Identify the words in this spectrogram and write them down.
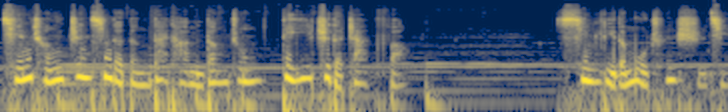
虔诚真心的等待他们当中第一枝的绽。心里的暮春时节，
